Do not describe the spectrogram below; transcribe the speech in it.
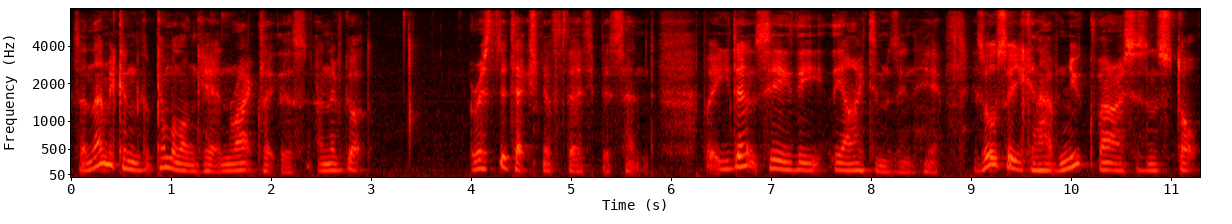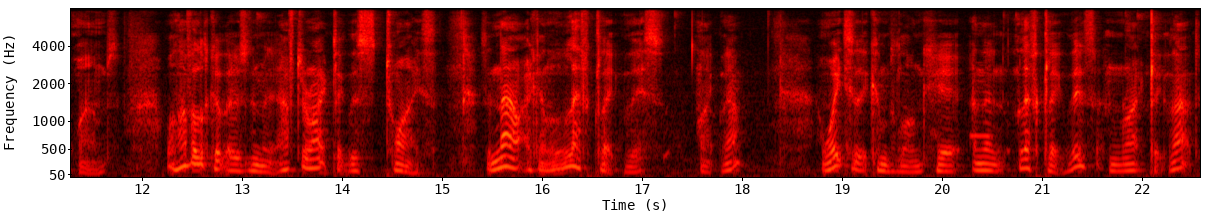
So then we can come along here and right click this and they've got risk detection of 30% but you don't see the the items in here. It's also you can have nuke viruses and stop worms. We'll have a look at those in a minute. I have to right click this twice. So now I can left click this like that and wait till it comes along here and then left click this and right click that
